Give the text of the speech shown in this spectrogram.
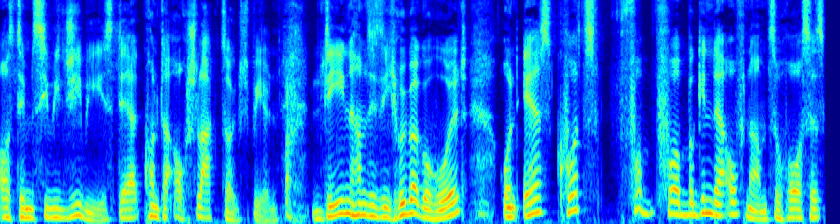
aus dem CBGBs, der konnte auch Schlagzeug spielen. Den haben sie sich rübergeholt und erst kurz vor, vor Beginn der Aufnahmen zu Horses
